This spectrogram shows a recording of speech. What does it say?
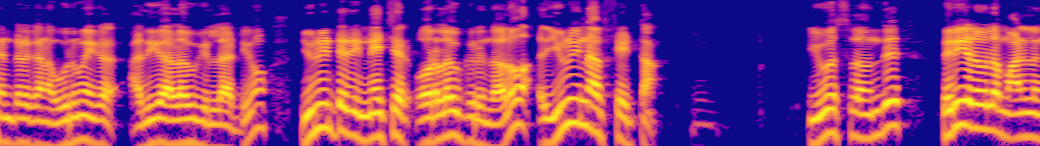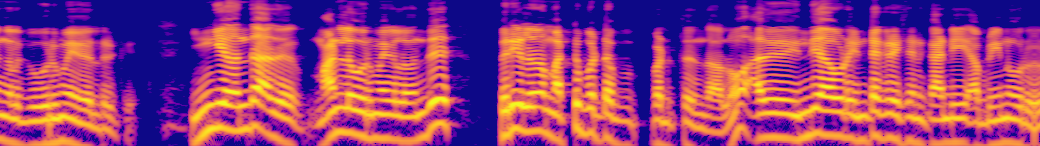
சென்ட்ரலுக்கான உரிமைகள் அதிக அளவுக்கு இல்லாட்டியும் யூனிட்டரி நேச்சர் ஓரளவுக்கு இருந்தாலும் அது யூனியன் ஆஃப் ஸ்டேட் தான். யூஎஸில் வந்து பெரிய அளவில் மாநிலங்களுக்கு உரிமைகள் இருக்குது இங்கே வந்து அது மாநில உரிமைகள் வந்து பெரிய அளவில் மட்டுப்பட்டப்படுத்திருந்தாலும் அது இந்தியாவோட இன்டகிரேஷனுக்காண்டி அப்படின்னு ஒரு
